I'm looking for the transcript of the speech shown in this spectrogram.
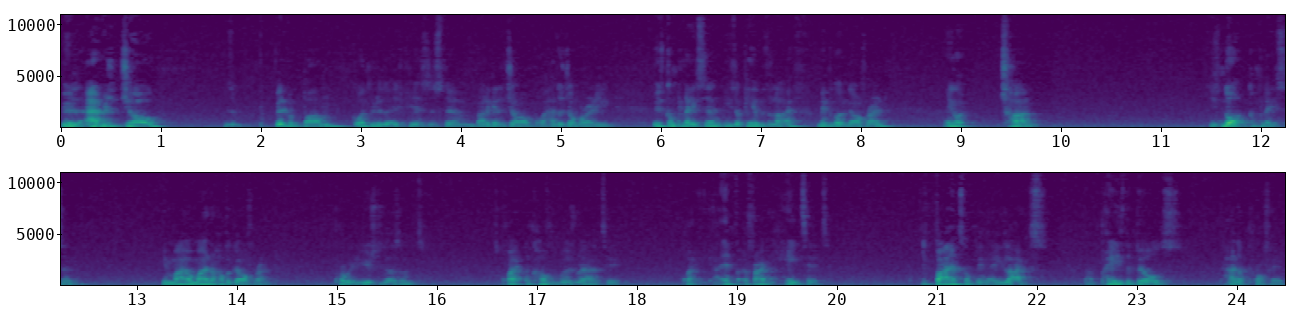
He was average Joe. He's a bit of a bum, going through the education system, about to get a job or has a job already. He's complacent. He's okay with life. Maybe got a girlfriend. And you got Chun. He's not complacent. He might or might not have a girlfriend. Probably usually doesn't. It's quite uncomfortable with reality. Quite, in fact, he hates it. He finds something that he likes, that pays the bills, that has a profit,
